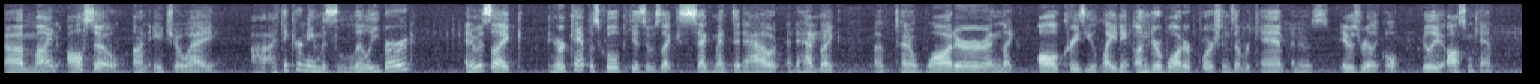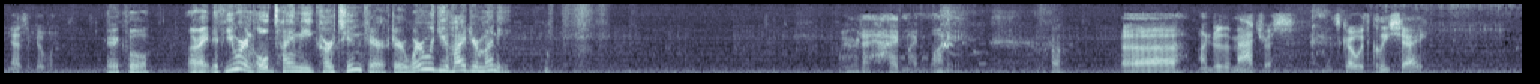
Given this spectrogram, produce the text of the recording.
Uh, mine also on HOA. Uh, I think her name was Lily Bird, and it was like her camp was cool because it was like segmented out and it had Mm-hmm. like a ton of water and like all crazy lighting underwater portions of her camp, and it was it was really cool, really awesome camp. Yeah, that's a good one. Very cool. All right. If you were an old timey cartoon character, where would you hide your money? Where would I hide my money? Uh, under the mattress. Let's go with cliche.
